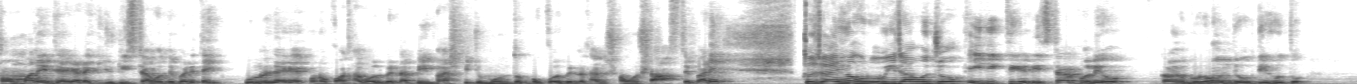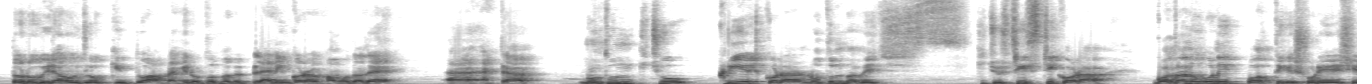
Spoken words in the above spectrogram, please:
সম্মানের জায়গাটা কিছু ডিস্টার্ব হতে পারে, তাই কোনো জায়গায় কোনো কথা বলবেন না, বেফাস কিছু মন্তব্য করবেন না, তাহলে সমস্যা আসতে পারে। তো যাই হোক, রবি রাহু যোগ এই দিক থেকে ডিস্টার্ব হলেও, কারণ গ্রহণ যোগ যেহেতু, তো রবি রাহু যোগ কিন্তু আপনাকে নতুনভাবে প্ল্যানিং করার ক্ষমতা দেয় একটা নতুন কিছু ক্রিয়েট করা, নতুনভাবে কিছু সৃষ্টি করা গতানুগণিক পথ থেকে সরে এসে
